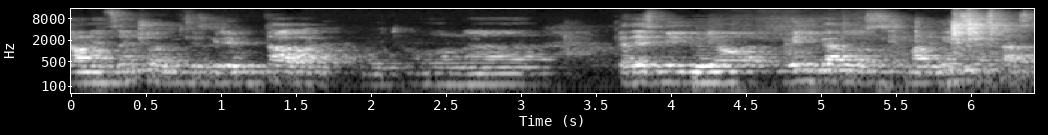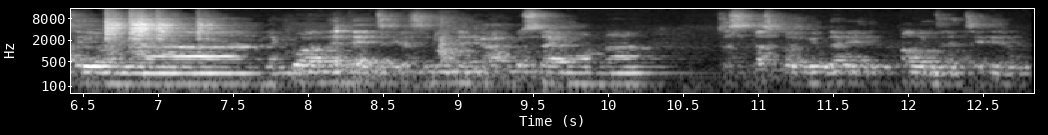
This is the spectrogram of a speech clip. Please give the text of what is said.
jaunie cenšoņi, kas grib tālāk būt. Un, uh, kad es biju jau viņu gados, man viens nestāstīja un uh, neko neteica, kas notiek ārpusē, un uh, tas ir tas, ko es gribu darīt, palīdzēt citiem.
